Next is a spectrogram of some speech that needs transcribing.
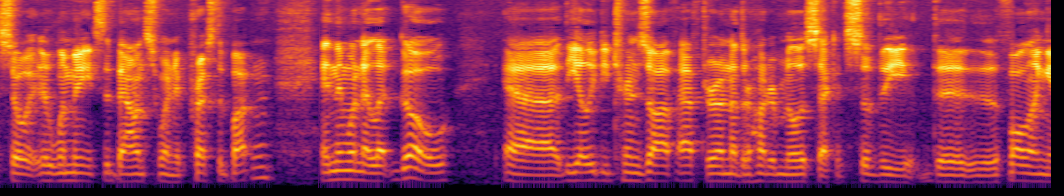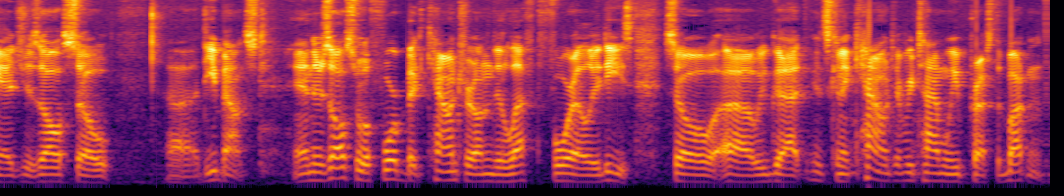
So it eliminates the bounce when I press the button, and then when I let go, uh, the LED turns off after another 100 milliseconds. So the the, the falling edge is also uh, debounced. And there's also a 4-bit counter on the left four LEDs. So uh, we've got it's going to count every time we press the button.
